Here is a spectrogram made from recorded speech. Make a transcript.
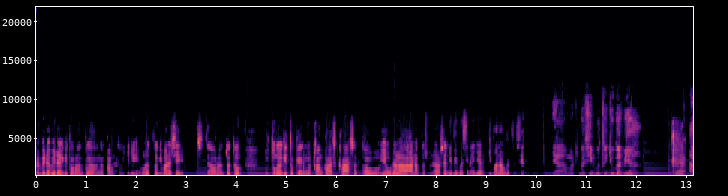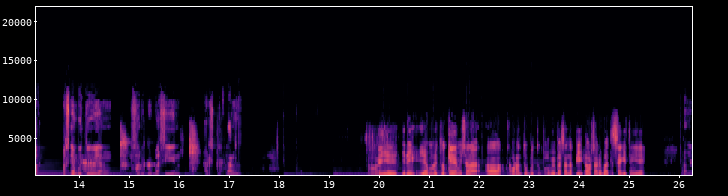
ada beda-beda gitu orang tua ngekang tuh. Jadi menurut lu gimana sih? Maksudnya orang tua tuh butuh nggak gitu kayak ngekang keras-keras atau ya udahlah anak tuh sebenarnya harusnya dibebasin aja. Gimana menurut lu sih? ya menurut gue sih butuh juga bil Iya. maksudnya butuh yang disuruh bebasin harus datang Oh iya, jadi ya menurut lu kayak misalnya eh, orang tuh butuh kebebasan tapi harus ada batasnya gitu ya. Iya.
